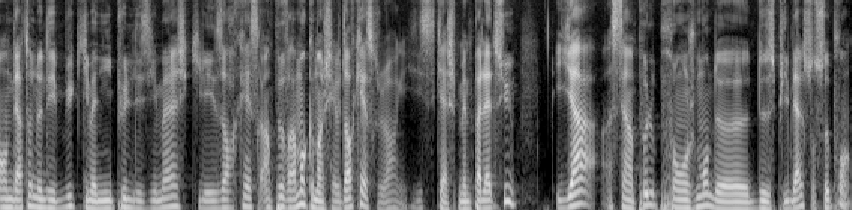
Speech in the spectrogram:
Anderton au début qui manipule des images, qui les orchestre un peu vraiment comme un chef d'orchestre, genre il se cache même pas là-dessus. Il y a, c'est un peu le prolongement de, de Spielberg sur ce point.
